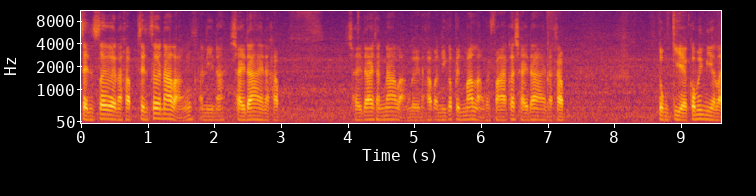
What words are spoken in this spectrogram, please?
เซ็นเซอร์นะครับ เซ็นเซอร์หน้าหลังอันนี้นะ ใช้ได้นะครับ ใช้ได้ทั้งหน้าหลังเลยนะครับ อันนี้ก็เป็นม่านหลังไฟฟ้าก็ใช้ได้นะครับ ตรงเกียร์ก็ไม่มีอะไร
